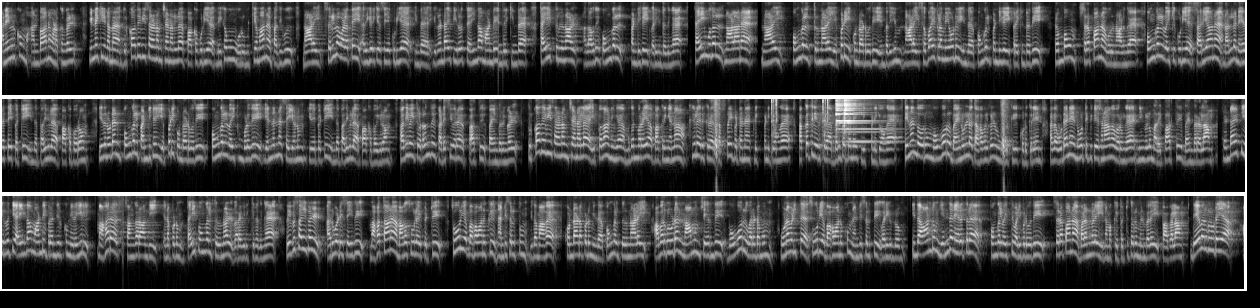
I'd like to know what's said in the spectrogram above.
அனைவருக்கும் அன்பான வணக்கங்கள். இன்னைக்கு நம்ம துர்காதேவி சரணம் சேனல்ல பார்க்கக்கூடிய மிகவும் ஒரு முக்கியமான பதிவு. நாளை செல்வ வளத்தை அதிகரிக்க செய்யக்கூடிய இந்த இரண்டாயிரத்தி இருபத்தி ஐந்தாம் ஆண்டு இருந்திருக்கின்ற தை திருநாள் அதாவது பொங்கல் பண்டிகை வருகின்றதுங்க. தை முதல் நாளான நாளை பொங்கல் திருநாளை எப்படி கொண்டாடுவது என்பதையும் நாளை செவ்வாய்க்கிழமையோடு இந்த பொங்கல் பண்டிகை பிறக்கின்றது. ரொம்பவும் சிறப்பான ஒரு நாளுங்க. பொங்கல் வைக்கக்கூடிய சரியான நல்ல நேரத்தை பற்றி இந்த பதிவுல பார்க்க போறோம். இதனுடன் பொங்கல் பண்டிகை எப்படி கொண்டாடுவது? பொங்கல் வைக்கும் பொழுது என்னென்ன செய்யணும்? இதை பற்றி இந்த பதிவுல பார்க்க போகிறோம். பதிவை தொடர்ந்து கடைசி வர பார்த்து பயன்பெறுங்கள். துர்காதேவி சரணம் சேனலை இப்பதான் நீங்க முதன்முறையா பாக்குறீங்கன்னா கீழே இருக்கிற சப்ஸ்கிரைப் பட்டனை கிளிக் பண்ணிக்கோங்க. பக்கத்தில் இருக்கிற பெல் பட்டனை கிளிக் பண்ணிக்கோங்க. தினந்தோறும் ஒவ்வொரு பயனுள்ள தகவல்கள் உங்களுக்கு கொடுக்கிறேன். அதை உடனே நோட்டிபிகேஷனாக வருங்க. நீங்களும் அதை பார்த்து பயன்பெறலாம். ரெண்டாயிரத்தி இருபத்தி ஐந்தாம் ஆண்டு பிறந்திருக்கும் நிலையில் மகர சங்கராந்தி எனப்படும் தைப்பொங்கல் திருநாள் வரவிருக்கிறதுங்க. விவசாயிகள் அறுவடை செய்து மகத்தான மகசூலை பெற்று சூரிய பகவானுக்கு நன்றி நன்றி செலுத்தும் விதமாக கொண்டாடப்படும் இந்த பொங்கல் திருநாளை அவர்களுடன் நாமும் சேர்ந்து ஒவ்வொரு வருடமும் உணவளித்த சூரிய பகவானுக்கும் நன்றி செலுத்தி வருகின்றோம். இந்த ஆண்டும் எந்த நேரத்துல பொங்கல் வைத்து வழிபடுவது சிறப்பான பலன்களை நமக்கு பெற்றுத்தரும் என்பதை பார்க்கலாம். தேவர்களுடைய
